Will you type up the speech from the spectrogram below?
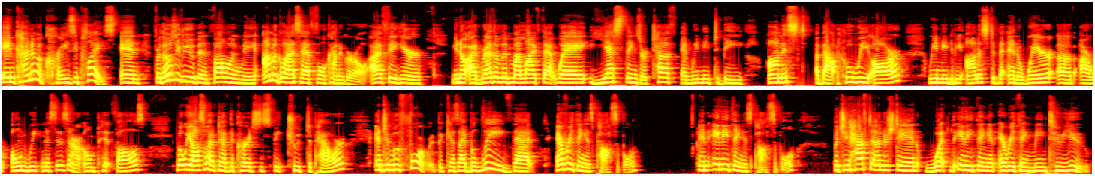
in kind of a crazy place. And for those of you who've been following me, I'm a glass half full kind of girl. I figure, you know, I'd rather live my life that way. Yes, things are tough and we need to be honest about who we are. We need to be honest and aware of our own weaknesses and our own pitfalls. But we also have to have the courage to speak truth to power and to move forward because I believe that everything is possible and anything is possible. But you have to understand what anything and everything mean to you.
